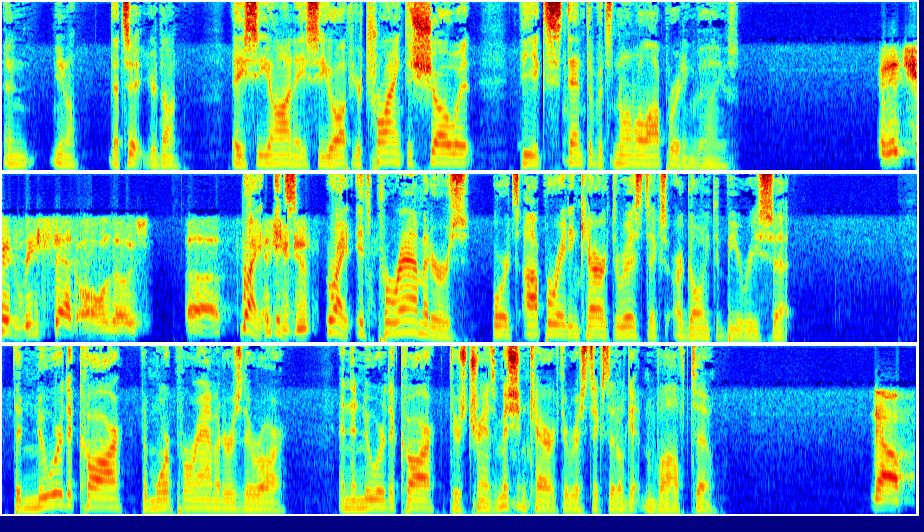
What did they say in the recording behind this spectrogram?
and, you know, that's it. You're done. AC on, AC off. You're trying to show it the extent of its normal operating values. And it should reset all of those. Uh, Right. It's, do. right. Its parameters or its operating characteristics are going to be reset. The newer the car, the more parameters there are. And the newer the car, there's transmission characteristics that'll get involved too. Now,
